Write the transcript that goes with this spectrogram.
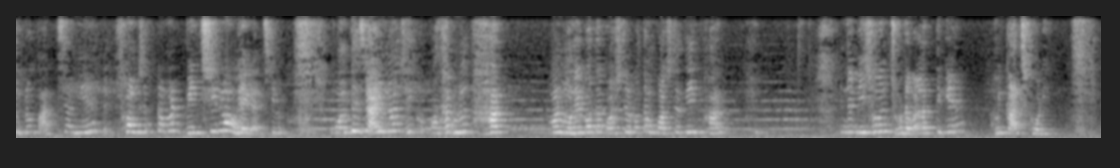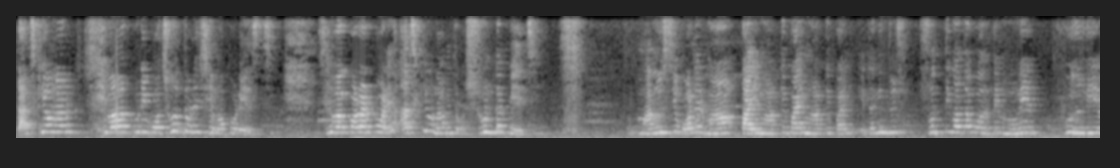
দুটো বাচ্চা নিয়ে, সংসারটা আমার বিচ্ছিন্ন হয়ে গেছিল। বলতে চাই না, সেই কথাগুলো থাক। আমার মনের কথা, কষ্টের কথা কষ্টেতেই থাক। কিন্তু ভীষণ ছোটবেলার থেকে আমি কাজ করি। আজকে ওনার সেবা কুড়ি বছর ধরে সেবা করে এসেছি। সেবা করার পরে আজকে ওনার আমি দর্শনটা পেয়েছি। মানুষ যে বলে, মা পাই, মাকে পাই মাকে পাই, এটা কিন্তু সত্যি কথা বলতে মনের ফুল দিয়ে,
